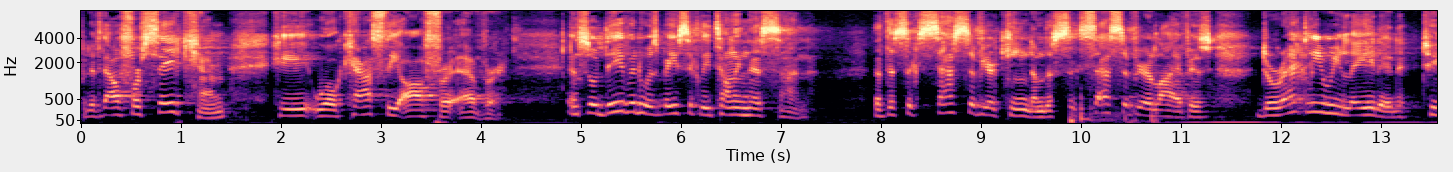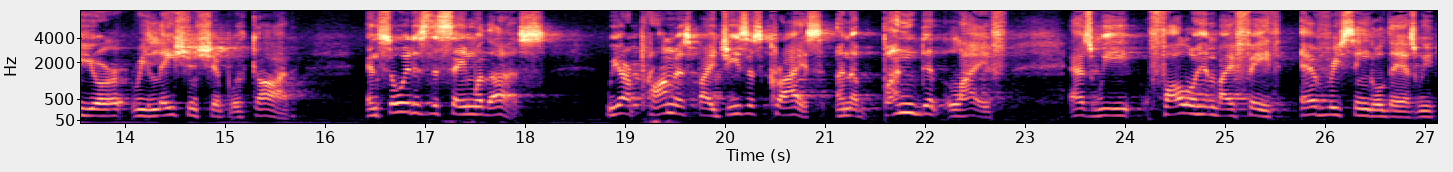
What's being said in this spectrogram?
But if thou forsake him, he will cast thee off forever. And so David was basically telling his son that the success of your kingdom, the success of your life is directly related to your relationship with God. And so it is the same with us. We are promised by Jesus Christ an abundant life as we follow him by faith every single day, as we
